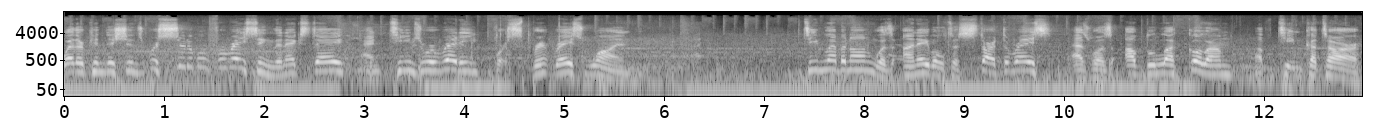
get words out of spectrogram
Weather conditions were suitable for racing the next day, and teams were ready for Sprint Race 1. Team Lebanon was unable to start the race, as was Abdullah Golam of Team Qatar,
